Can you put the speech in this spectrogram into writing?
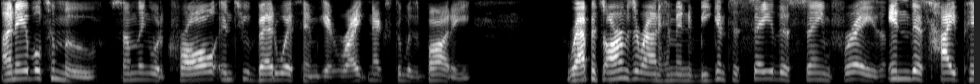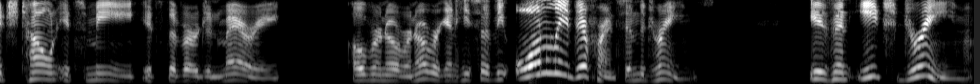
unable to move. Something would crawl into bed with him, get right next to his body, wrap its arms around him and begin to say this same phrase in this high pitched tone it's me, it's the Virgin Mary, over and over and over again. He said the only difference in the dreams is in each dream,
